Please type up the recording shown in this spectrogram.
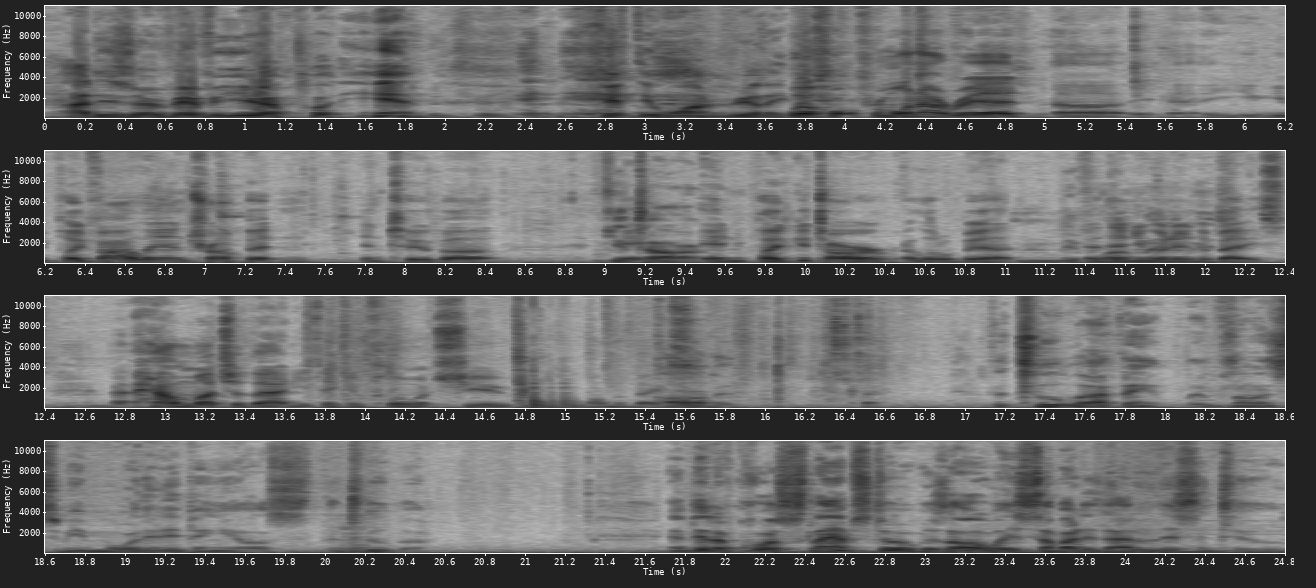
I deserve every year I put in. 51, really. Well, from, from what I read, uh, you, you played violin, trumpet, and, and tuba. Guitar. And, and you played guitar a little bit, Mm, and then I you went into bass. Uh, How much of that do you think influenced you on the bass? All of it. The tuba, I think, influenced me more than anything else. The Mm-hmm. tuba. And then, of course, Slam Stewart was always somebody that I listened to.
